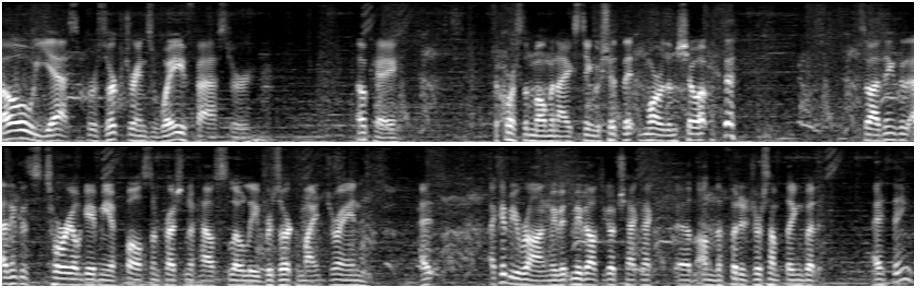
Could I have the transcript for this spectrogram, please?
Oh yes, Berserk drains way faster. Okay. Of course, the moment I extinguish it, more of them show up. so I think that I think the tutorial gave me a false impression of how slowly Berserk might drain. I, I could be wrong. Maybe maybe I'll have to go check that uh, on the footage or something. But I think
